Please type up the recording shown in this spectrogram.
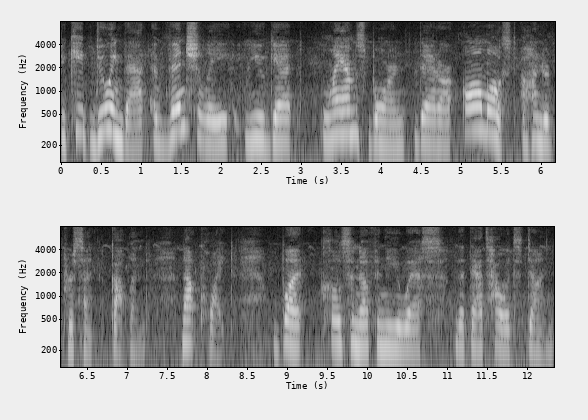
you keep doing that, eventually you get lambs born that are almost 100% Gotland. Not quite, but close enough in the US that that's how it's done.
